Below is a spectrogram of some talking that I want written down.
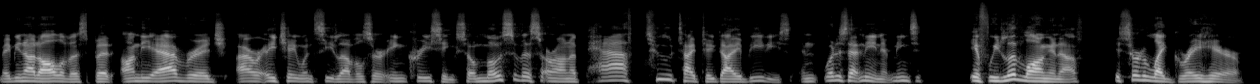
maybe not all of us but on the average our ha1c levels are increasing. So most of us are on a path to type 2 diabetes. And what does that mean? It means if we live long enough it's sort of like gray hair.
